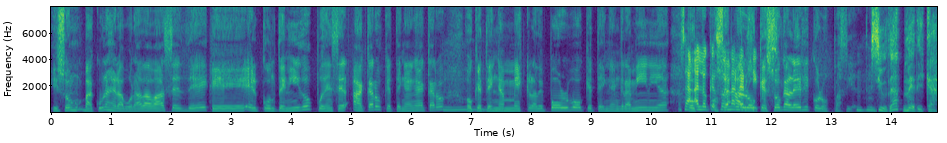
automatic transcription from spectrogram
y son vacunas elaboradas a base de eh, el contenido, pueden ser ácaros que tengan ácaros o que mm. tengan mezcla de polvo, que tengan gramínea, o sea, a lo que son alérgicos. a lo que son alérgicos los pacientes. Ciudad médica.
